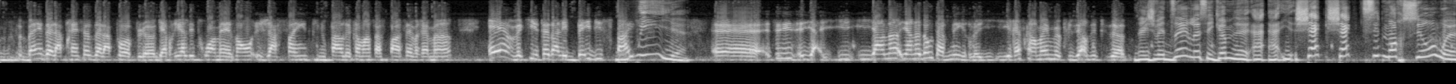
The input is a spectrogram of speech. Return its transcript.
ben de la princesse de la pop, là, Gabrielle des Trois Maisons, Jacinthe, qui nous parle de comment ça se passait vraiment. Eve, qui était dans les Baby Spice. Oui! Il y, en a, il y en a d'autres à venir. Il, reste quand même plusieurs épisodes. Ben, je vais te dire, là, c'est comme euh, à- à- chaque, chaque petit morceau euh,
